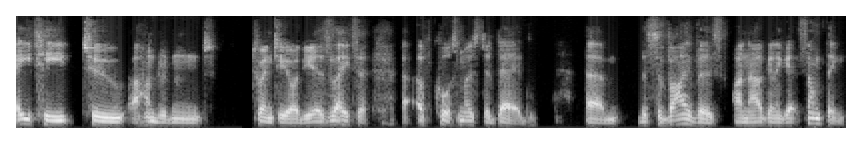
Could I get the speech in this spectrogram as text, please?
80 to 120 odd years later, uh, of course, most are dead. Um, the survivors are now going to get something,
